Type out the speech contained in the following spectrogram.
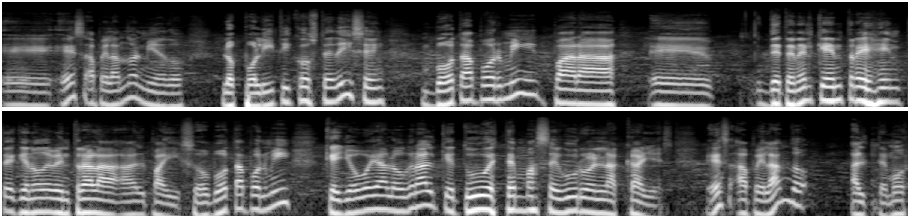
eh, es apelando al miedo. Los políticos te dicen, vota por mí para eh, detener que entre gente que no debe entrar al país. O vota por mí que yo voy a lograr que tú estés más seguro en las calles. Es apelando al temor.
